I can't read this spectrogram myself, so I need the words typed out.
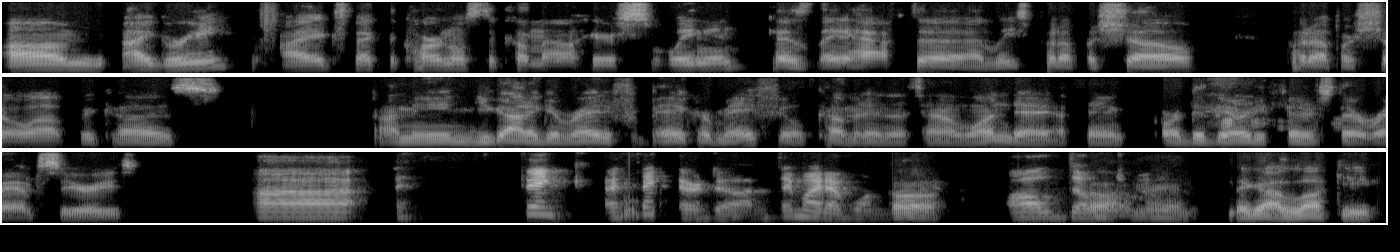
Um, I agree. I expect the Cardinals to come out here swinging because they have to at least put up a show, put up a show up because, I mean, you got to get ready for Baker Mayfield coming into town one day. I think, or did they already finish their Ram series? Uh, think I think they're done. They might have one. more. I'll double oh check. man, they got lucky.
